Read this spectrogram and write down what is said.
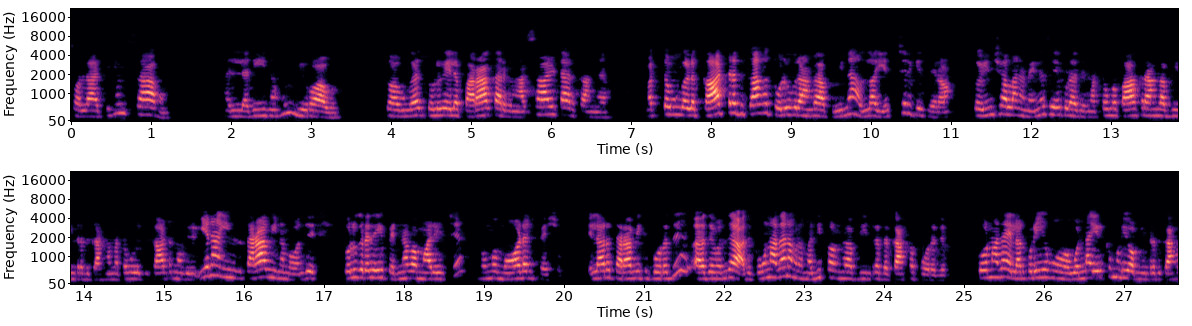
சொல்லாத்தியும் சாகும் அல்லதீனஹும் யுராவும் ஸோ அவங்க தொழுகையில பராக்கா இருக்காங்க அசால்ட்டா இருக்காங்க. மற்றவங்களை காட்டுறதுக்காக தொழுகுறாங்க அப்படின்னு அல்லாஹ் எச்சரிக்கை செய்யறான் ஸோ இன்ஷால்லா நம்ம என்ன செய்யக்கூடாது? மற்றவங்க பாக்குறாங்க அப்படின்றதுக்காக மற்றவங்களுக்கு காட்டணும் அப்படின்னு. ஏன்னா இந்த தராவி நம்ம வந்து தொழுகிறதே இப்போ என்னவா மாறிடுச்சு? ரொம்ப மாடர்ன் ஃபேஷன் எல்லாரும் தராவிக்கு போறது அது வந்து அது போனாதான் நம்மளை மதிப்பாங்க அப்படின்றதுக்காக போறது. போனாதான் எல்லாரு கூடயும் ஒன்னா இருக்க முடியும் அப்படின்றதுக்காக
